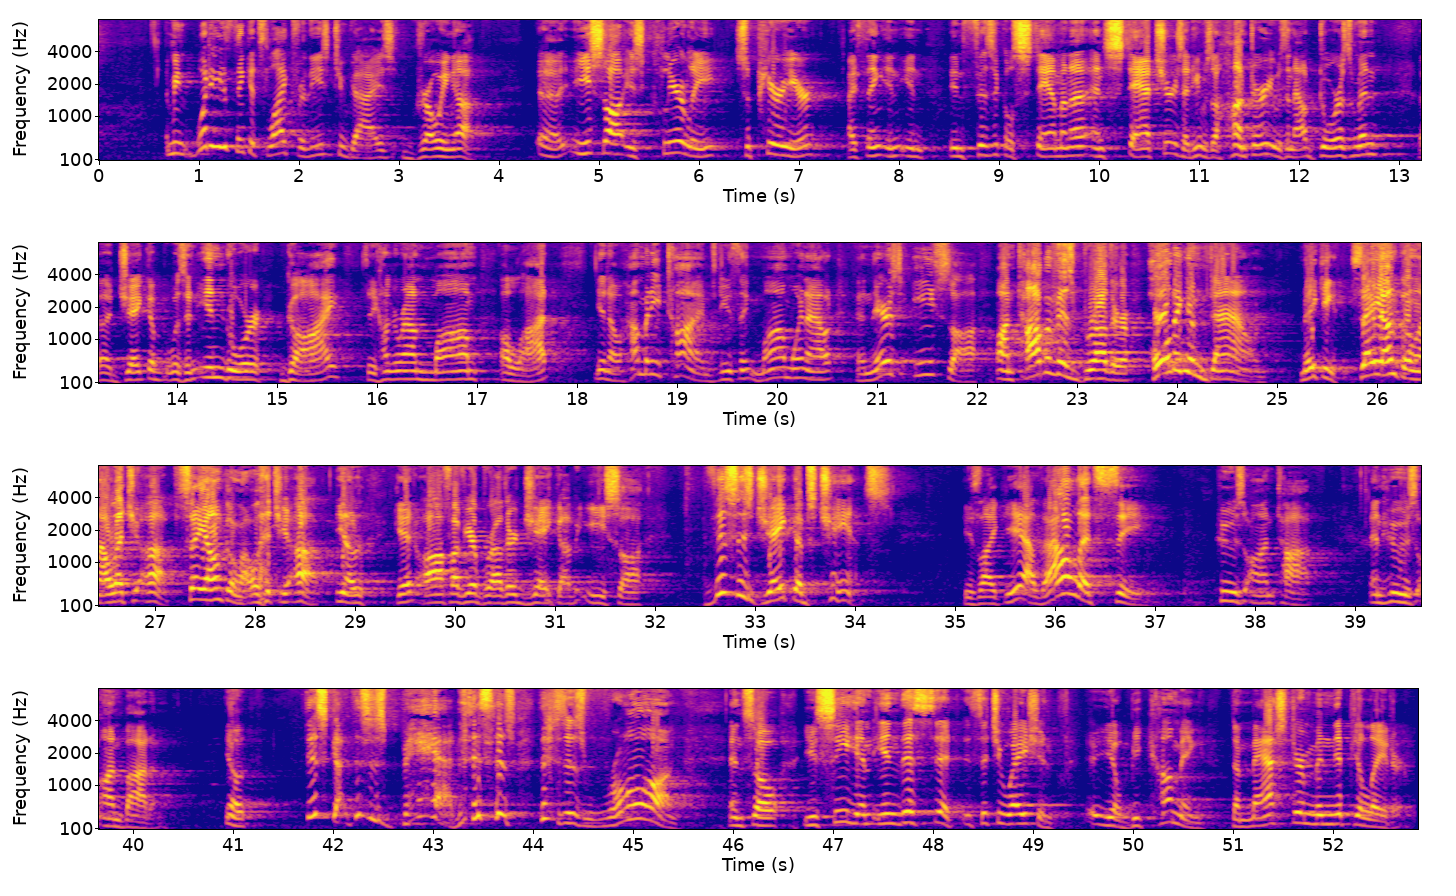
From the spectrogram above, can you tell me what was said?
I mean, what do you think it's like for these two guys growing up? Uh, Esau is clearly superior, I think, in, in, in physical stamina and stature. He said he was a hunter, he was an outdoorsman. Uh, Jacob was an indoor guy, he hung around mom a lot. You know, how many times do you think mom went out and there's Esau on top of his brother, holding him down, making, say uncle and I'll let you up, say uncle and I'll let you up. You know, get off of your brother Jacob, Esau. This is Jacob's chance. He's like, yeah, now let's see who's on top and who's on bottom. You know, this guy, this is bad. This is, this is wrong. And so you see him in this situation, you know, becoming the master manipulator.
